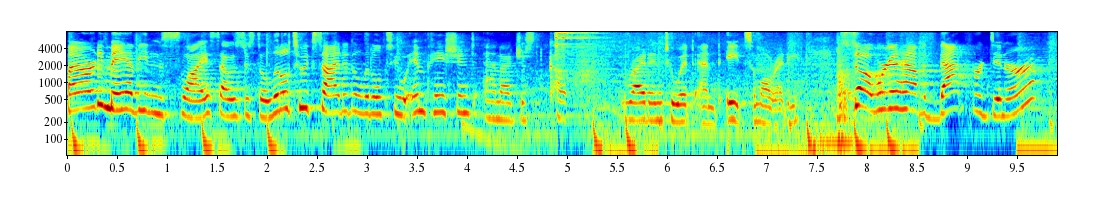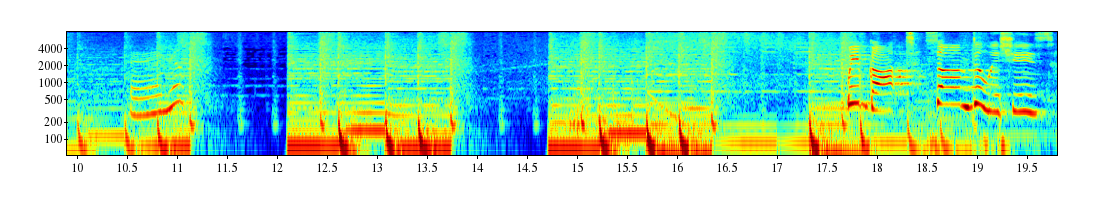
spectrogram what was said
I already may have eaten a slice. I was just a little too excited, a little too impatient, and I just cut right into it and ate some already. So we're gonna have that for dinner, and yeah. Delicious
